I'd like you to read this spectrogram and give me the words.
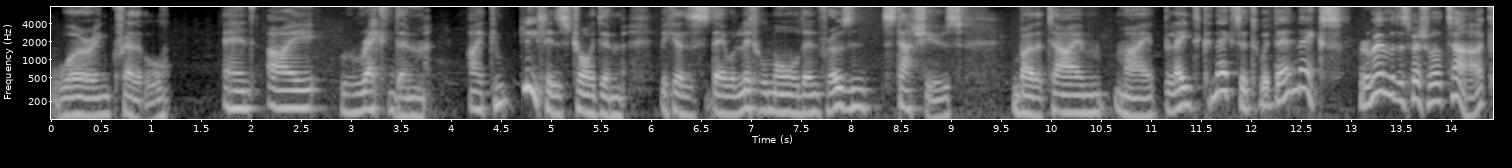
were incredible. And I wrecked them. I completely destroyed them, because they were little more than frozen statues by the time my blade connected with their necks. Remember the special attack?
